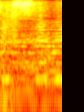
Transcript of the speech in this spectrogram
sister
